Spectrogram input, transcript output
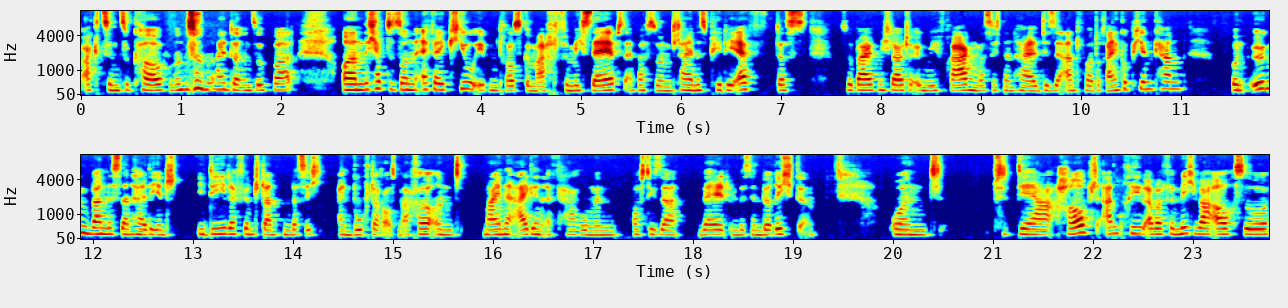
Aktien zu kaufen und so weiter und so fort. Und ich hatte so ein FAQ eben draus gemacht für mich selbst, einfach so ein kleines PDF, das sobald mich Leute irgendwie fragen, dass ich dann halt diese Antwort reinkopieren kann. Und irgendwann ist dann halt die Idee dafür entstanden, dass ich ein Buch daraus mache und meine eigenen Erfahrungen aus dieser Welt ein bisschen berichte. Und der Hauptantrieb aber für mich war auch so,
